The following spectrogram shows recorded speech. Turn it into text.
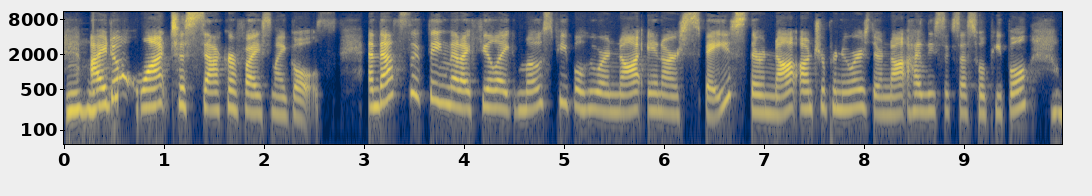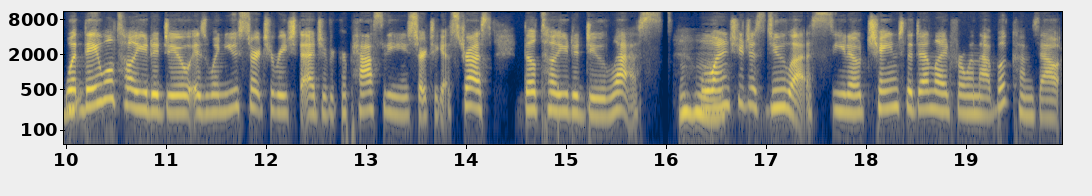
Mm-hmm. I don't want to sacrifice my goals. And that's the thing that I feel like most people who are not in our space, they're not entrepreneurs, they're not highly successful people. Mm-hmm. What they will tell you to do is when you start to reach the edge of your capacity and you start to get stressed, they'll tell you to do less. Mm-hmm. Well, why don't you just do less? You know, change the deadline for when that book comes out.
